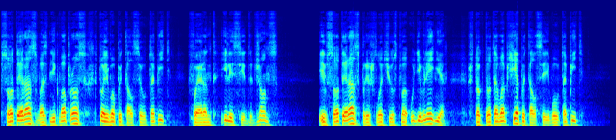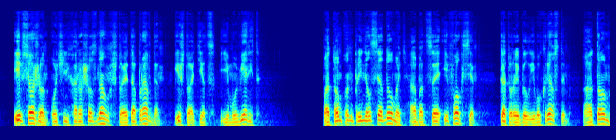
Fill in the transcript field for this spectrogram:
В сотый раз возник вопрос, кто его пытался утопить. Феррент или Сид Джонс. И в сотый раз пришло чувство удивления, что кто-то вообще пытался его утопить. И все же он очень хорошо знал, что это правда, и что отец ему верит. Потом он принялся думать об отце и Фоксе, который был его крестным, о том,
